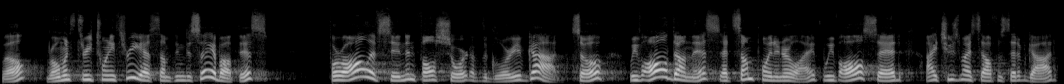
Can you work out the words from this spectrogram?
Well, Romans 3:23 has something to say about this. For all have sinned and fall short of the glory of God. So, we've all done this at some point in our life. We've all said, I choose myself instead of God.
